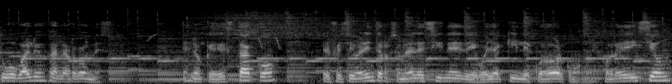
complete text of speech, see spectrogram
tuvo varios galardones, en lo que destaco el Festival Internacional de Cine de Guayaquil, Ecuador, como mejor edición,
